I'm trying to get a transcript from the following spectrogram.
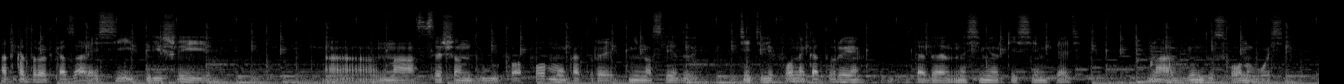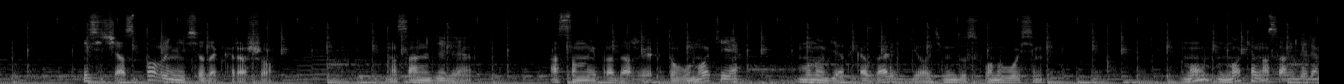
от которой отказались и перешли э, на совершенно другую платформу, которая не наследует те телефоны, которые тогда на семерке 7.5, на Windows Phone 8. И сейчас тоже не все так хорошо. На самом деле основные продажи это у Nokia. Многие отказались делать Windows Phone 8. Ну, Nokia на самом деле...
